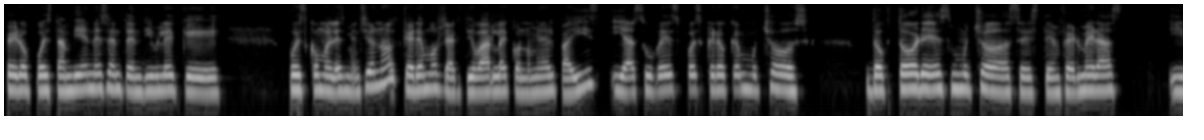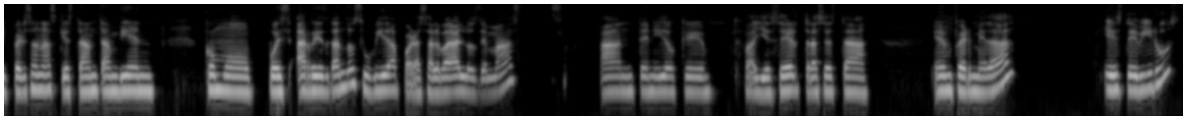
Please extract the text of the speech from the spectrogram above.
pero pues también es entendible que pues como les menciono, queremos reactivar la economía del país y a su vez pues creo que muchos doctores, muchas este, enfermeras y personas que están también como pues arriesgando su vida para salvar a los demás han tenido que fallecer tras esta enfermedad, este virus.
